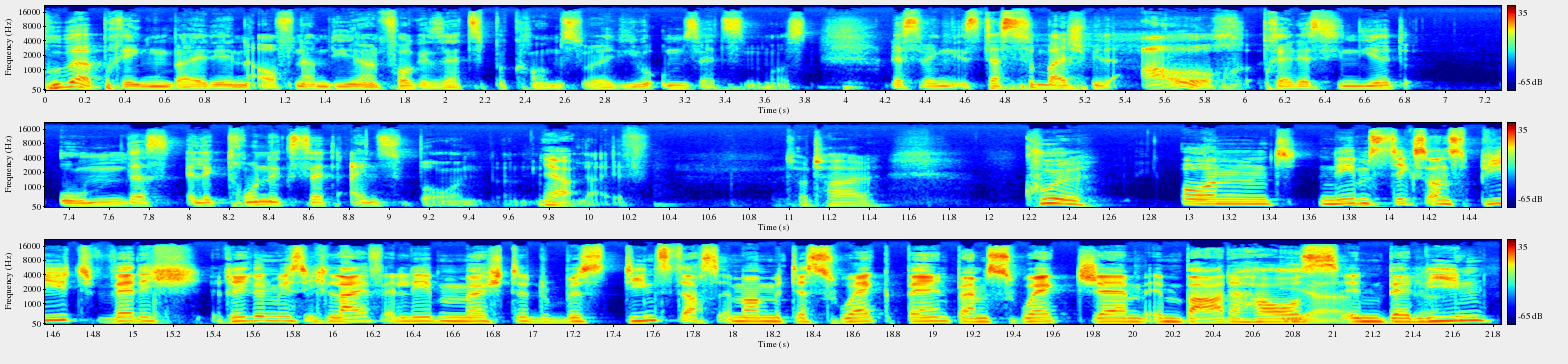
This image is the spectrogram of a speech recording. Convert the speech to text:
rüberbringen bei den Aufnahmen, die du dann vorgesetzt bekommst oder die du umsetzen musst. Deswegen ist das zum Beispiel auch prädestiniert, um das Elektronik-Set einzubauen Ja. live. Total. Cool. Und neben Sticks on Speed, wer dich regelmäßig live erleben möchte, du bist dienstags immer mit der Swag Band beim Swag Jam im Badehaus Ja, in Berlin.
